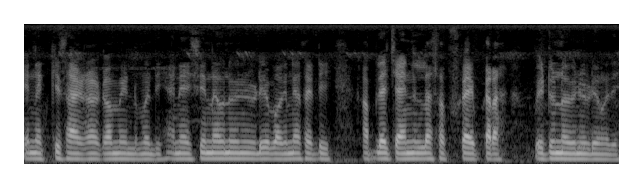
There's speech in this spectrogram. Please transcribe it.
हे नक्की सांगा कमेंटमध्ये आणि असे नवनवीन व्हिडिओ बघण्यासाठी आपल्या चॅनलला सबस्क्राईब करा. भेटू नवीन व्हिडिओमध्ये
